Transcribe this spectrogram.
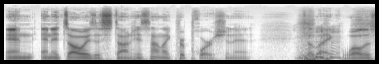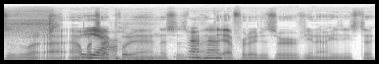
and and it's always astonishing. It's not like proportionate to like, well, this is what uh, how much Yeah. I put in. This is Uh-huh. the effort I deserve. You know, he needs to.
